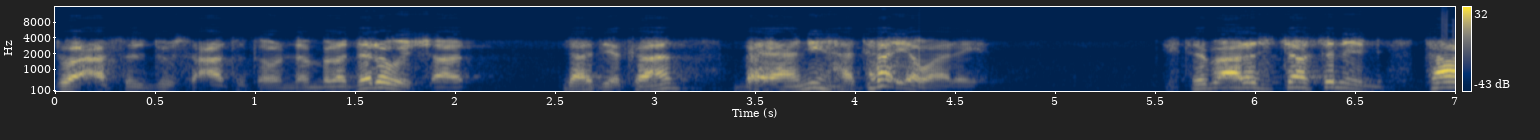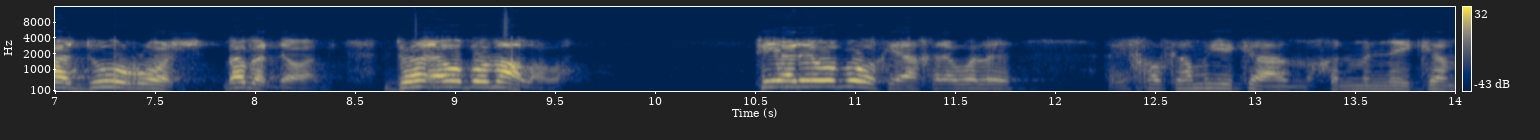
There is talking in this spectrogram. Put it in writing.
دو عسل دوو سعاتەوە لەم بە دەرەوەی شار. لادیەکان بەیانی هەتا ئێوارەیە. ئیتر بارەی چاسنێن تا دوو ڕۆژ بەبەردەوامی دوای ئەوە بۆ ماڵەوە. پێڵێەوە بۆکە آخرەوە لە خەڵکەمو یکە خن من نیکەم.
